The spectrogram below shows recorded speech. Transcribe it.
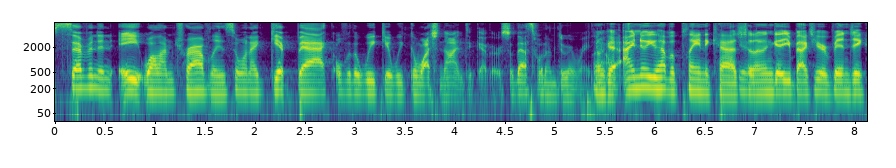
seven and eight while I'm traveling. So when I get back over the weekend, we can watch nine together. So that's what I'm doing right now. Okay, I know you have a plane to catch, yeah. so I'm gonna get you back to your binging.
